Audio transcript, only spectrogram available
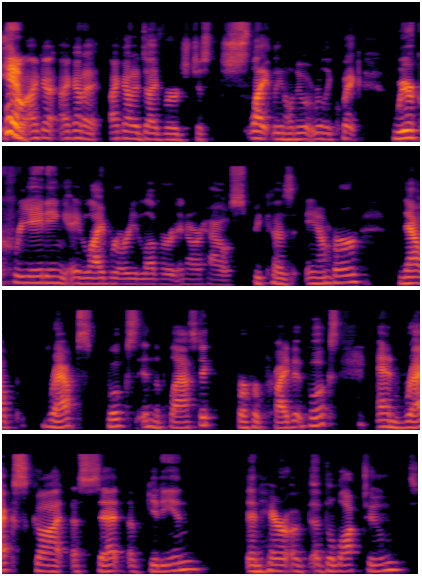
Kim. So I got I gotta I gotta diverge just slightly and I'll do it really quick. We're creating a library lover in our house because Amber now wraps books in the plastic for her private books, and Rex got a set of Gideon and Harrow, of the locked tombs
